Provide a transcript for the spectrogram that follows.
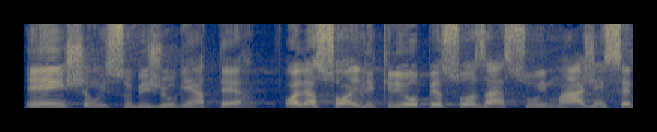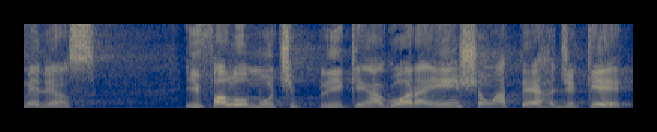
encham e subjuguem a terra. Olha só, ele criou pessoas à sua imagem e semelhança. E falou: multipliquem agora, encham a terra. De quê?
